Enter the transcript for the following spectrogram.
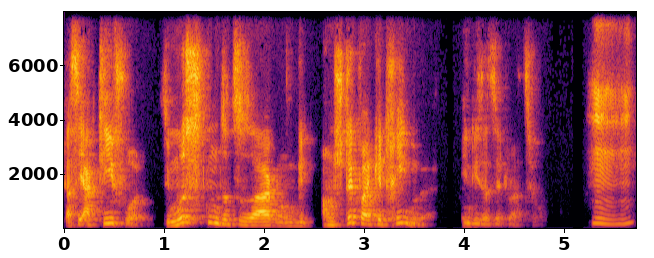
dass sie aktiv wurden. Sie mussten sozusagen auch ein Stück weit getrieben werden in dieser Situation. Hm.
